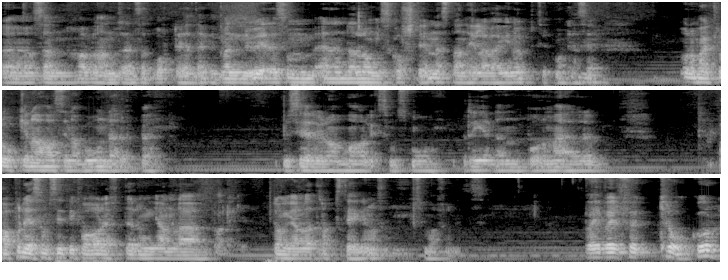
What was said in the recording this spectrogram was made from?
Eh, och sen har väl han rensat bort det helt enkelt. Men nu är det som en enda lång skorsten nästan hela vägen upp typ man kan se. Och de här kråkorna har sina bon där uppe. Du ser hur de har liksom små reden på de här... Ja, på det som sitter kvar efter de gamla de gamla trappstegen och så, som har funnits. Vad är, vad är det för kråkor?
